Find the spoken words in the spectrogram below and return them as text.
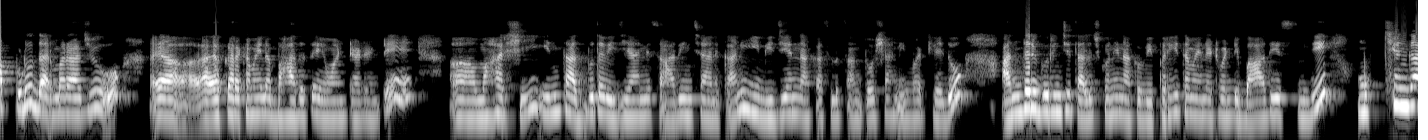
అప్పుడు ధర్మరాజు ఒక రకమైన బాధతో ఏమంటాడంటే మహర్షి ఇంత అద్భుత విజయాన్ని సాధించాను కానీ ఈ విజయం నాకు అసలు సంతోషాన్ని ఇవ్వట్లేదు. అందరి గురించి తలుచుకొని నాకు విపరీతమైనటువంటి బాధ ఇస్తుంది ముఖ్యంగా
